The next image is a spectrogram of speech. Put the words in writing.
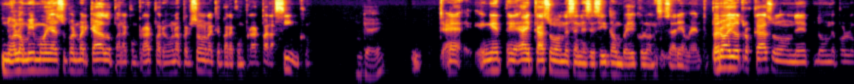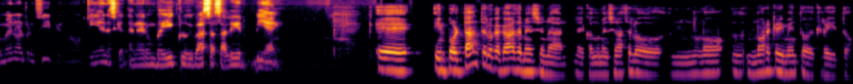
No es lo mismo ir al supermercado para comprar para una persona que para comprar para cinco. Okay. Eh, en este, hay casos donde se necesita un vehículo necesariamente, pero hay otros casos donde, donde por lo menos al principio no tienes que tener un vehículo y vas a salir bien. Eh, importante lo que acabas de mencionar, eh, cuando mencionaste los no, no requerimientos de crédito.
